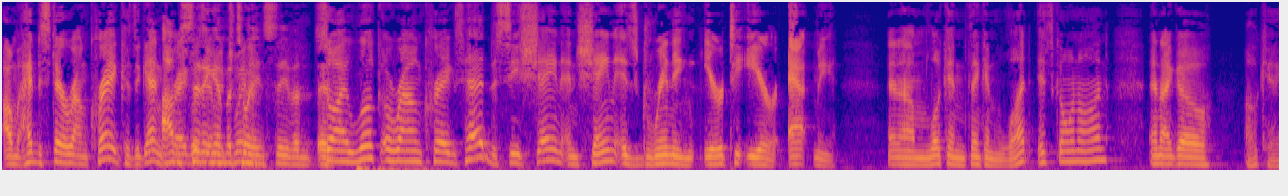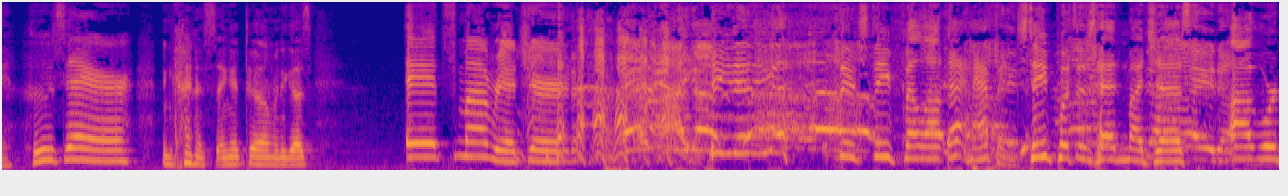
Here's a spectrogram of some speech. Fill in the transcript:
I, I had to stare around Craig because again, I'm Craig was sitting in between between us. Steven So I look around Craig's head to see Shane, and Shane is grinning ear to ear at me. And I'm looking, thinking, what is going on? And I go, okay, who's there? And kind of sing it to him, and he goes, it's my Richard. and I go, he did, he goes, Dude, Steve fell out. That happened. Steve puts his head in my chest. Uh, we're,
